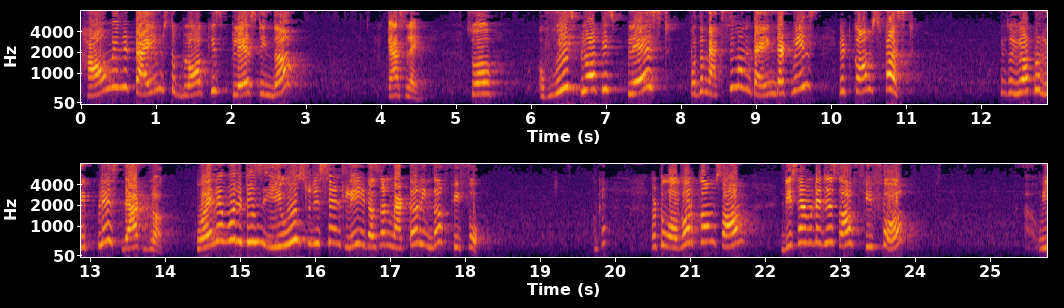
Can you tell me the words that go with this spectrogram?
how many times the block is placed in the cache line. So, which block is placed for the maximum time that means it comes first. So, you have to replace that block. Whenever it is used recently it does not matter in the FIFO. Okay. So, to overcome some disadvantages of FIFO we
